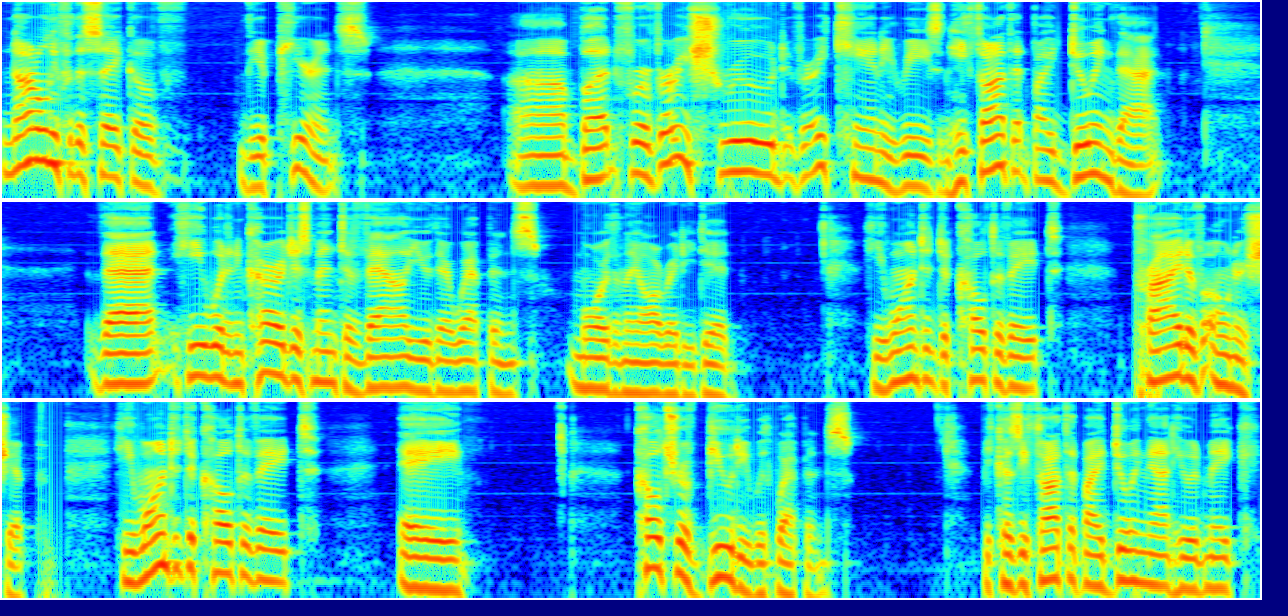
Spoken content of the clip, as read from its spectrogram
not only for the sake of the appearance, uh, but for a very shrewd, very canny reason. He thought that by doing that, that he would encourage his men to value their weapons more than they already did. He wanted to cultivate pride of ownership. He wanted to cultivate a culture of beauty with weapons because he thought that by doing that he would make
